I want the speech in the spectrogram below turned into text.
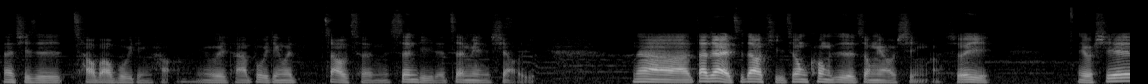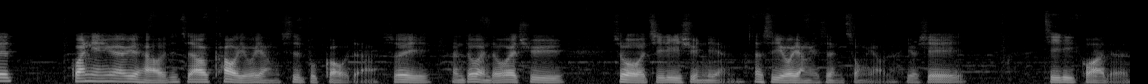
但其实超爆不一定好，因为它不一定会造成身体的正面效益。那大家也知道体重控制的重要性嘛，所以有些观念越来越好，就知道靠有氧是不够的，所以很多人都会去做肌力训练，但是有氧也是很重要的。有些肌力挂的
